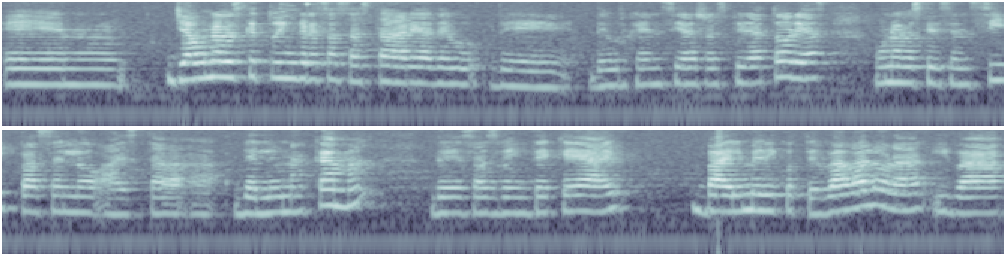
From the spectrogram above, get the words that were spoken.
Em, ya una vez que tú ingresas a esta área de, de, urgencias respiratorias, una vez que dicen sí, pásenlo a esta, denle una cama, de esas 20 que hay, va el médico, te va a valorar y va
